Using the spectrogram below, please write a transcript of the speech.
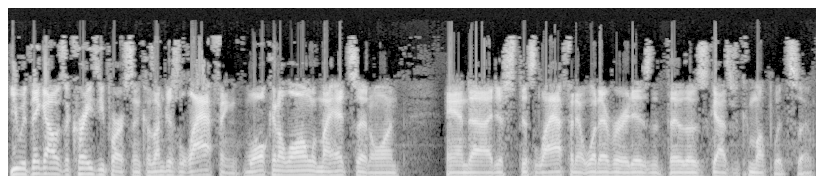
you would think I was a crazy person because I'm just laughing, walking along with my headset on, and uh, just just laughing at whatever it is that the, those guys have come up with. So.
